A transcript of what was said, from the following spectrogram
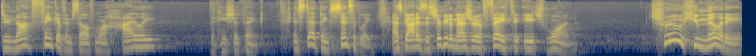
do not think of himself more highly than he should think. Instead, think sensibly, as God has distributed a measure of faith to each one. True humility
